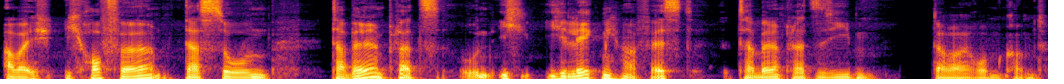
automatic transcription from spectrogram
aber ich, ich hoffe, dass so ein Tabellenplatz, und ich, ich lege mich mal fest, Tabellenplatz 7 dabei rumkommt.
